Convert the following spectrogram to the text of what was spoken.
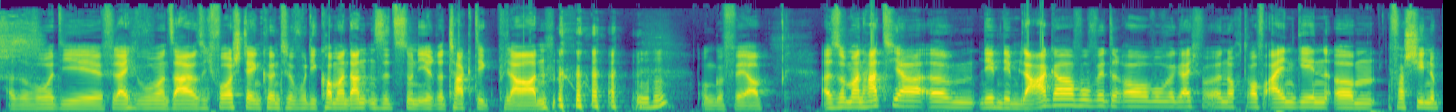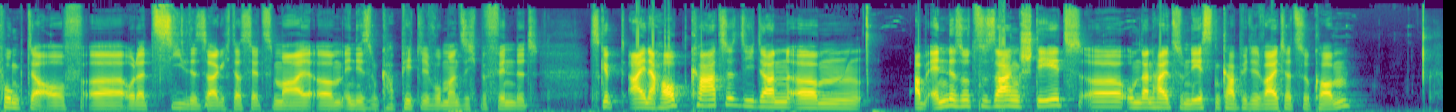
Also wo die, vielleicht, wo man sagen, sich vorstellen könnte, wo die Kommandanten sitzen und ihre Taktik planen. mhm. Ungefähr. Also man hat ja ähm, neben dem Lager, wo wir drauf, wo wir gleich äh, noch drauf eingehen, ähm, verschiedene Punkte auf äh, oder Ziele, sage ich das jetzt mal, ähm, in diesem Kapitel, wo man sich befindet. Es gibt eine Hauptkarte, die dann ähm, am Ende sozusagen steht, äh, um dann halt zum nächsten Kapitel weiterzukommen.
